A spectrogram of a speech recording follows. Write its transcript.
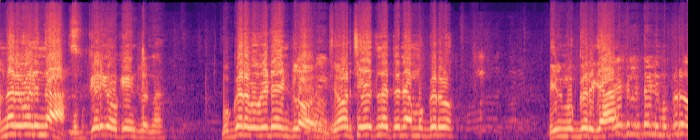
అందరికి పడిందా ముగ్గురికి ఒకే ఇంట్లోనా? ముగ్గురు ఒకటే ఇంట్లో. ఎవరు చేతులు ఎత్తున్నా ముగ్గురు? వీళ్ళు ముగ్గురుగా ముగ్గురు.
